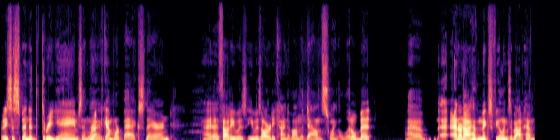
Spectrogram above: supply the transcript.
but he suspended three games, and Right. they've got more backs there. And I, I thought he was he was already kind of on the downswing a little bit. Uh, I, don't know. I have mixed feelings about him.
